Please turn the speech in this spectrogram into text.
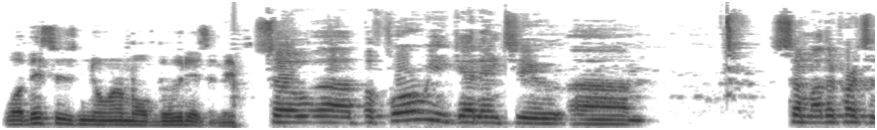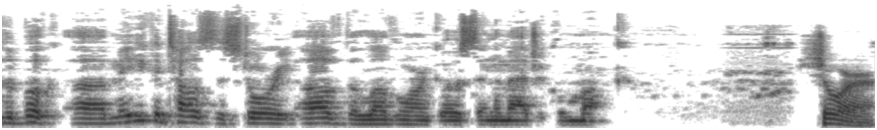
well, this is normal Buddhism. So uh, before we get into um, some other parts of the book, uh, maybe you could tell us the story of the Lovelorn Ghost and the Magical Monk. Sure.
